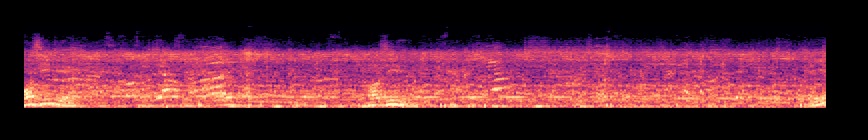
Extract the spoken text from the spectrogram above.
好心一点，好心一点。哎呀！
